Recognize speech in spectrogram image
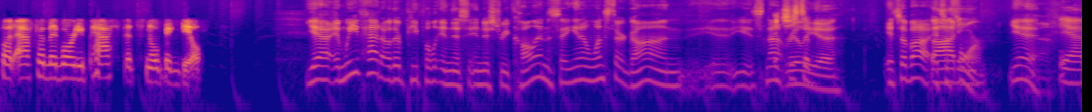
but after they've already passed, it's no big deal. Yeah, and we've had other people in this industry call in and say, you know, once they're gone, it's not It's really a, it's a bo- it's a form. Yeah. Yeah.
